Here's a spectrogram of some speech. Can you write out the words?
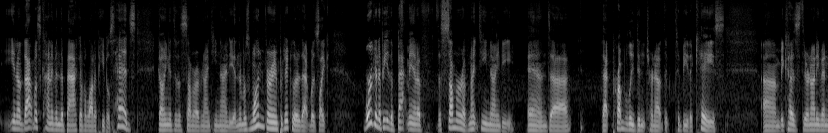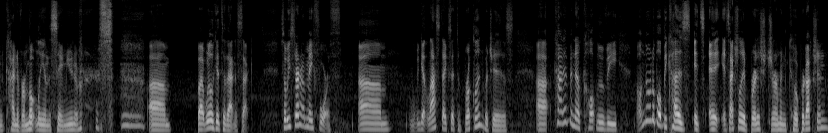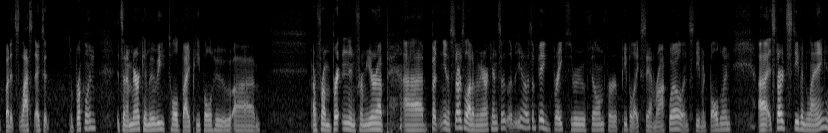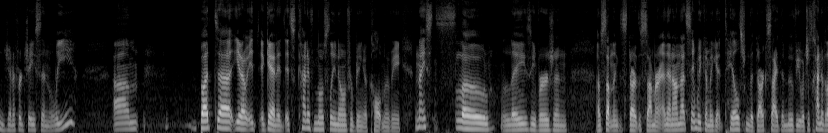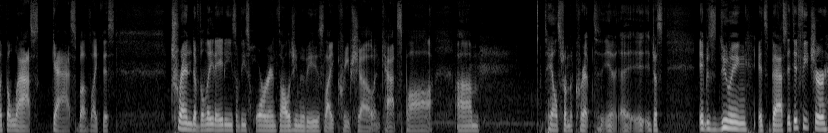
you know, that was kind of in the back of a lot of people's heads going into the summer of 1990. And there was one very in particular that was like, we're going to be the Batman of the summer of 1990. And uh, that probably didn't turn out to be the case. Um, because they're not even kind of remotely in the same universe. um, but we'll get to that in a sec. So we start on May 4th. Um, we get Last Exit to Brooklyn, which is uh, kind of an occult movie, notable because it's a, it's actually a British German co-production, but it's Last Exit to Brooklyn. It's an American movie told by people who um, are from Britain and from Europe, uh, but you know stars a lot of Americans. You know, it's a big breakthrough film for people like Sam Rockwell and Stephen Baldwin. Uh, it starred Stephen Lang and Jennifer Jason Lee. Um, but uh, you know, it again, it, it's kind of mostly known for being a cult movie. A nice, slow, lazy version of something to start the summer, and then on that same weekend we get Tales from the Dark Side, the movie, which is kind of like the last gasp of like this trend of the late 80s of these horror anthology movies like Creepshow and Catspaw, um, Tales from the Crypt. you It, it just it was doing its best. It did feature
